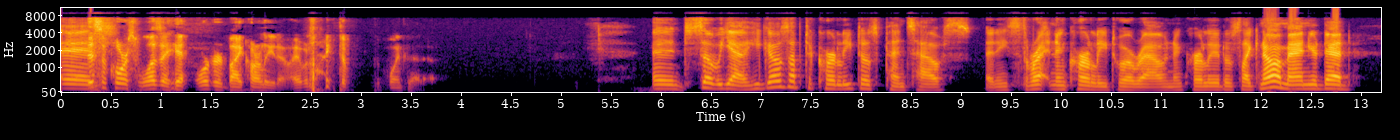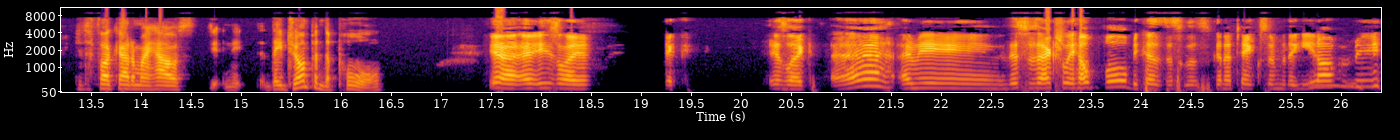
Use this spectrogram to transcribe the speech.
And This, of course, was a hit ordered by Carlito. I would like to, to point that out. And so yeah, he goes up to Carlito's penthouse and he's threatening Carlito around, and Carlito's like, "No, man, you're dead. Get the fuck out of my house." He- They jump in the pool. Yeah, he's like, he's like, eh, I mean, this is actually helpful because this is gonna take some of the heat off of me.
